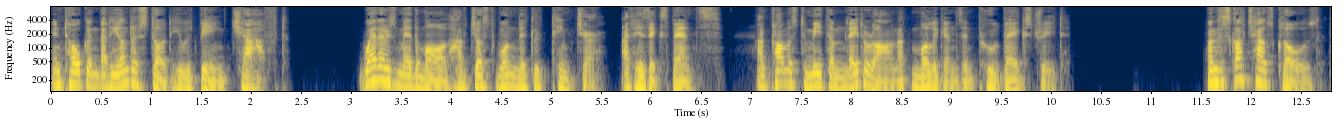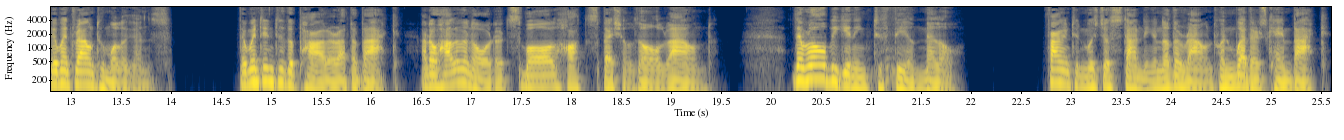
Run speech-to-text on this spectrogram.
in token that he understood he was being chaffed. Weathers made them all have just one little tincture, at his expense, and promised to meet them later on at Mulligan's in Poolbeg Street. When the Scotch house closed they went round to Mulligan's. They went into the parlour at the back, and O'Halloran ordered small hot specials all round. They were all beginning to feel mellow. Farrington was just standing another round when Weathers came back.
